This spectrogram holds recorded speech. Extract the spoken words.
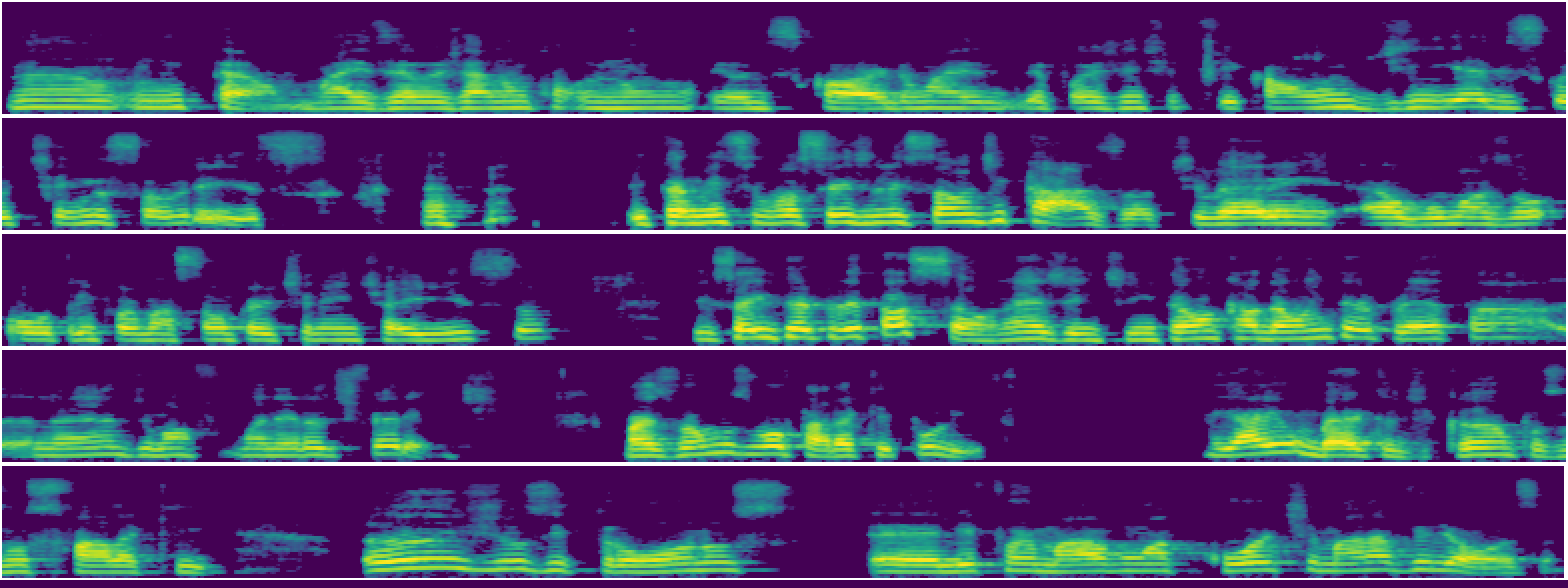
Não, então, mas eu já não, não, eu discordo, mas depois a gente fica um dia discutindo sobre isso. E também, se vocês, lição de casa, tiverem alguma outra informação pertinente a isso, isso é interpretação, né, gente? Então, cada um interpreta né, de uma maneira diferente. Mas vamos voltar aqui para o livro. E aí, Humberto de Campos nos fala que anjos e tronos é, lhe formavam a corte maravilhosa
